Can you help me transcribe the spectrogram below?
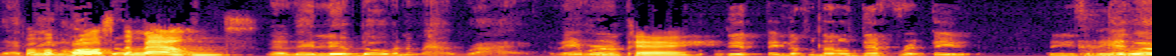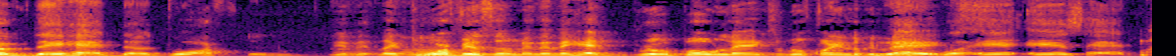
That from across the over- mountains. No, they lived over the mountain, right? They were Okay. di- they looked a little different. They they, they They had were. They had the dwarfed. Yeah, they- like Uh-huh. dwarfism, and then they had real bow legs, real funny looking Right. legs, Well, Ez, Ez had. yeah.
